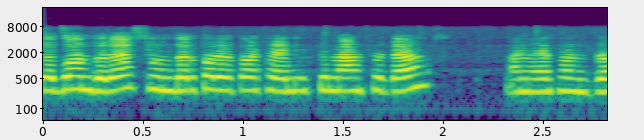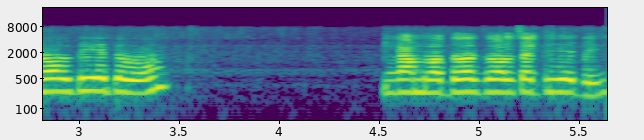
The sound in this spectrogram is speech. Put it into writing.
তো বন্ধুরা, সুন্দর করে কষাই নিচ্ছি মাংসটা। আমি এখন জল দিয়ে দেবো। গামলা দেওয়া জলটা দিয়ে দিই।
